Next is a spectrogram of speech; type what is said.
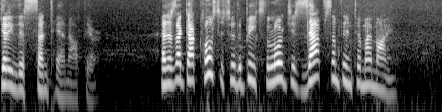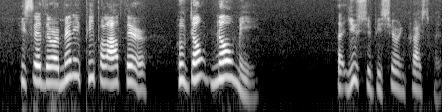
getting this suntan out there. And as I got closer to the beach, the Lord just zapped something into my mind. He said, There are many people out there who don't know me that you should be sharing Christ with.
